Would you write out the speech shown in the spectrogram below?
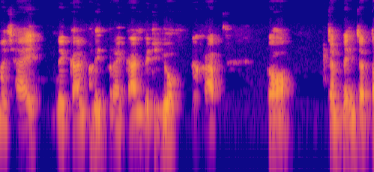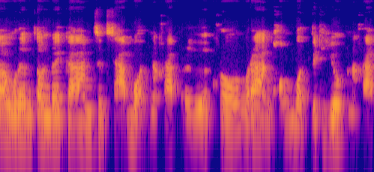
มาใช้ในการผลิตรายการวิทยุนะครับ ก็ จำเป็นจะต้องเริ่มต้นด้วยการศึกษาบทนะครับ หรือโครงร่างของบทวิทยุนะครับ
